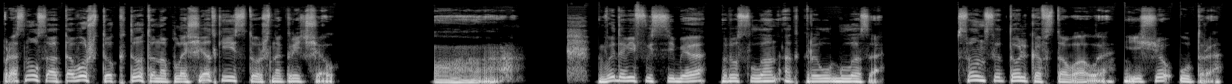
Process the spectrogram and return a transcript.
Проснулся от того, что кто-то на площадке истошно кричал. О. Выдавив из себя, Руслан открыл глаза. Солнце только вставало, еще утро.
